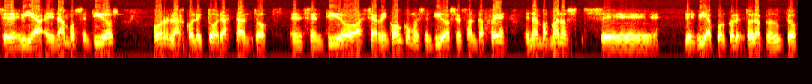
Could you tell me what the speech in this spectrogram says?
se desvía en ambos sentidos por las colectoras, tanto en sentido hacia Rincón como en sentido hacia Santa Fe. En ambas manos se desvía por colectora producto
